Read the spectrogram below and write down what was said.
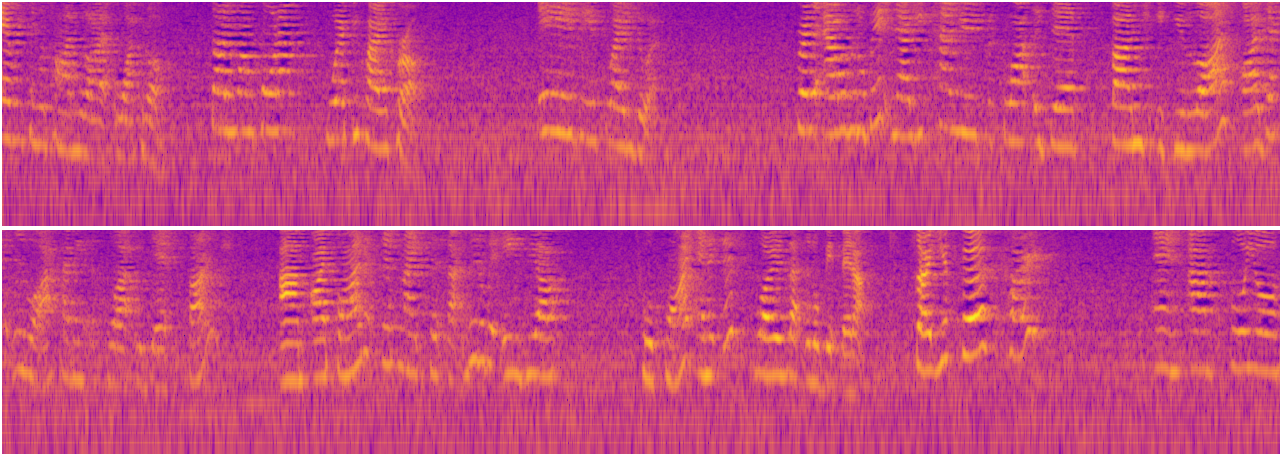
every single time that I wipe it off. Start in one corner, work your way across. Easiest way to do it. Spread it out a little bit. Now you can use a slightly damp sponge if you like. I definitely like having a slightly damp sponge. Um, I find it just makes it that little bit easier to apply and it just flows that little bit better. So your first coat and um, for your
